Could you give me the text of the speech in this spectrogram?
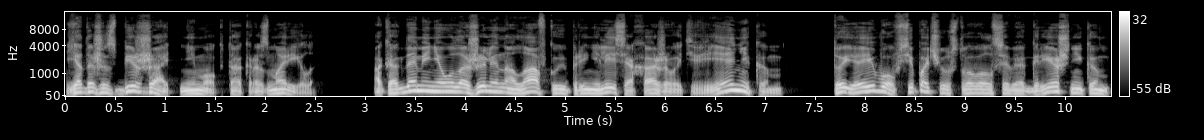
Я даже сбежать не мог, так разморило. А когда меня уложили на лавку и принялись охаживать веником, то я и вовсе почувствовал себя грешником,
